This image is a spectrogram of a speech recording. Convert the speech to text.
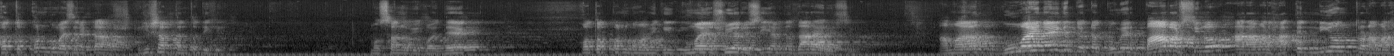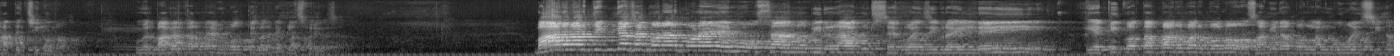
কতক্ষণ ঘুমাইছেন? একটা হিসাব দেন তো দেখি। মোসানবী কয়, দেখ কতক্ষণ ঘুম? আমি কি ঘুমায় শুয়ে রয়েছি আমি তো দাঁড়ায় রয়েছি আমার ঘুমাই নাই, কিন্তু একটা ঘুমের বাপ আসছিল আর আমার হাতের নিয়ন্ত্রণ আমার হাতে ছিল না। ঘুমের বাবের কারণে আমি বলতে পারিনি ক্লাস করে গেছে। বারবার জিজ্ঞাসা করার পরে মোসা নবীর রাগ উঠছে, কয় জিব্রাইল রে একই কথা বারবার বলো? আমি না বললাম, ঘুমাইছি না।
